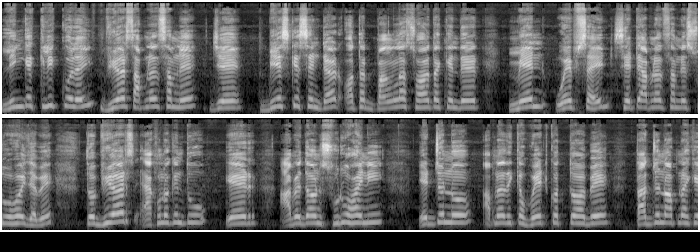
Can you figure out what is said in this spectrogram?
লিঙ্কে ক্লিক করলেই ভিউয়ার্স আপনাদের সামনে যে বিএসকে সেন্টার অর্থাৎ বাংলা সহায়তা কেন্দ্রের মেন ওয়েবসাইট সেটা আপনাদের সামনে শো হয়ে যাবে। তো ভিউয়ার্স এখনও কিন্তু এর আবেদন শুরু হয়নি। এর জন্য আপনাদেরকে ওয়েট করতে হবে। তার জন্য আপনাকে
